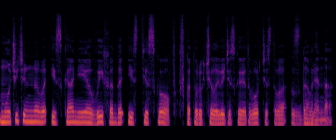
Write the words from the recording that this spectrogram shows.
мучительного искания выхода из тисков, в которых человеческое творчество сдавлено.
